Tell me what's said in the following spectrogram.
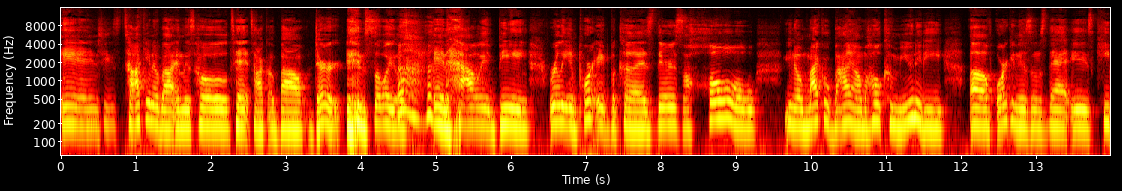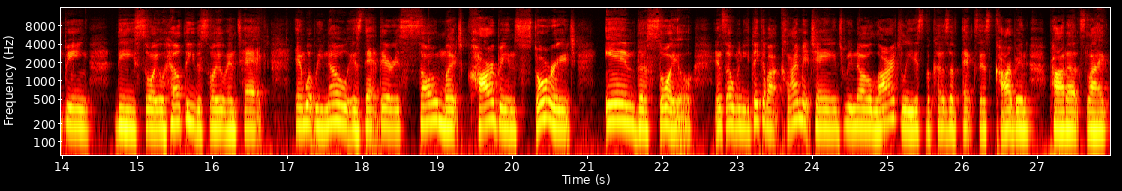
And she's talking about in this whole TED talk about dirt and soil and how it being really important because there's a whole you know, microbiome, a whole community of organisms that is keeping the soil healthy, the soil intact. And what we know is that there is so much carbon storage in the soil. And so when you think about climate change, we know largely it's because of excess carbon products like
